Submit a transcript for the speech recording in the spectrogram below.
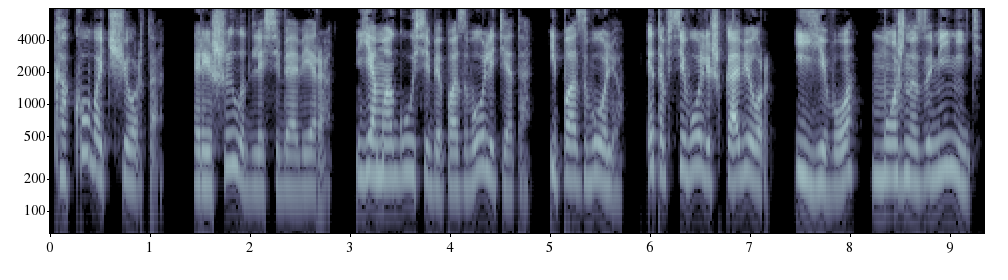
Какого черта? Решила для себя Вера. Я могу себе позволить это и позволю. Это всего лишь ковер, и его можно заменить.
